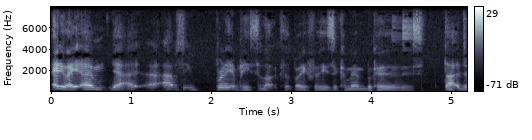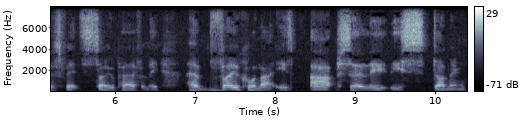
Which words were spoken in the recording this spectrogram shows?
Anyway, um, yeah, absolutely brilliant piece of luck that both of these have come in because that just fits so perfectly. Her vocal on that is absolutely stunning.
